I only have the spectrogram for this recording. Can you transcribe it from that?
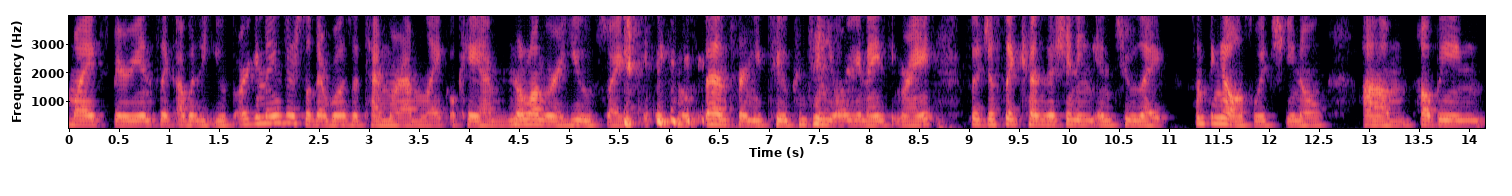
my experience like i was a youth organizer so there was a time where i'm like okay i'm no longer a youth so I, it makes no sense for me to continue organizing right? So just like transitioning into like something else which you know um helping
